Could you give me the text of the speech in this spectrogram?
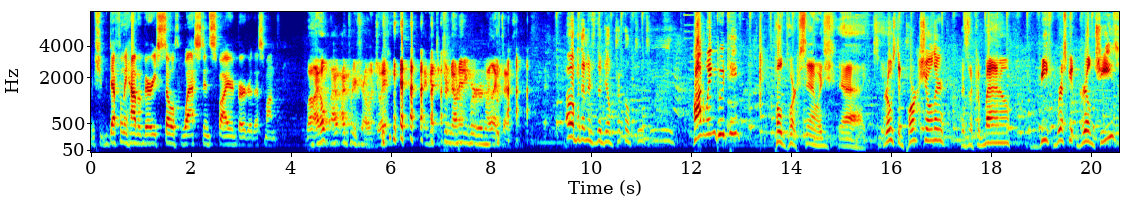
we should definitely have a very Southwest-inspired burger this month. Well, I hope I, I'm pretty sure I'll enjoy it. I get to turn down any burger in my lifetime. oh, but then there's the dill pickle poutine, hot wing poutine, pulled pork sandwich, uh, roasted pork shoulder. There's the Cubano, beef brisket grilled cheese.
